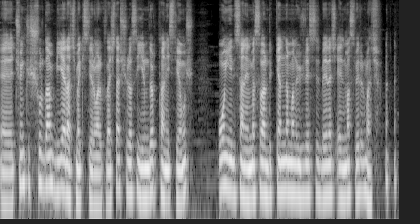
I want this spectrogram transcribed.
E, çünkü şuradan bir yer açmak istiyorum arkadaşlar. Şurası 24 tane istiyormuş. 17 tane elması var. Dükkandan bana ücretsiz beleş elmas verir mi acaba?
